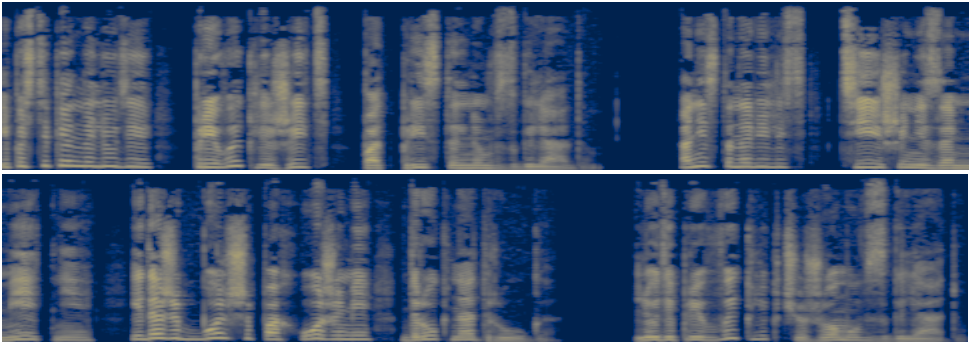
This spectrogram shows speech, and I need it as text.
И постепенно люди привыкли жить под пристальным взглядом. Они становились тише, незаметнее и даже больше похожими друг на друга. Люди привыкли к чужому взгляду,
